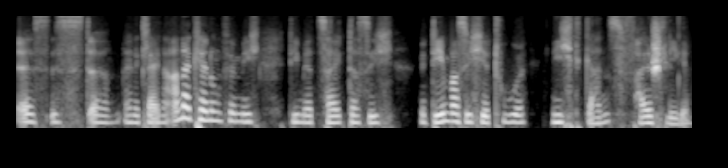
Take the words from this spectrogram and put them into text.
Es ist äh, eine kleine Anerkennung für mich, die mir zeigt, dass ich mit dem, was ich hier tue, nicht ganz falsch liege.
